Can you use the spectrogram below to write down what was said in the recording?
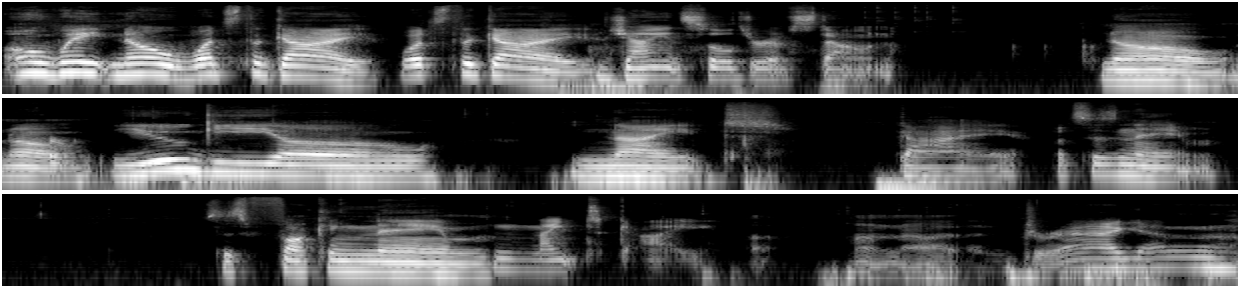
Oh wait, no. What's the guy? What's the guy? Giant soldier of stone. No, no. Yu-Gi-Oh! Knight guy. What's his name? What's his fucking name? Knight guy. Oh no, dragon.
